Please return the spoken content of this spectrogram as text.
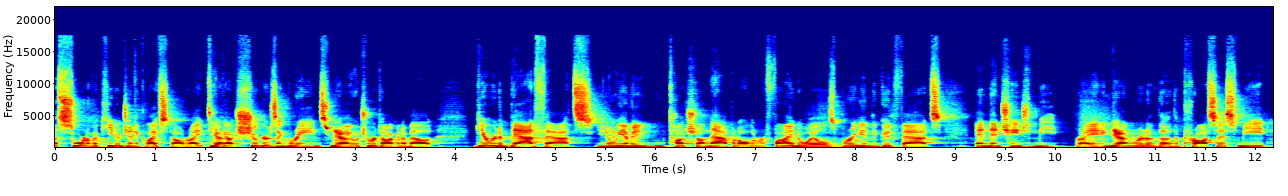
a sort of a ketogenic lifestyle, right? Take out sugars and grains, right, which we're talking about get rid of bad fats. You know, we haven't touched on that, but all the refined oils, bring in the good fats, and then change the meat, right? And getting rid of the, the processed meat,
